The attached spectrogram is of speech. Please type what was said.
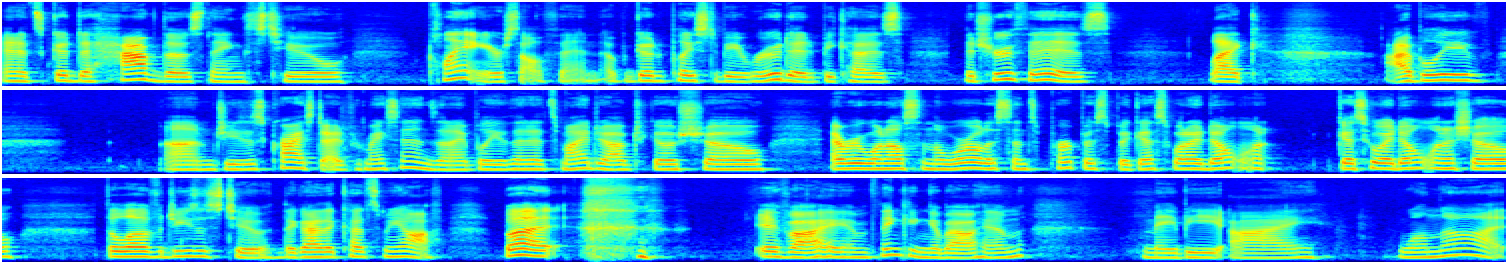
And it's good to have those things to plant yourself in, a good place to be rooted because the truth is like I believe um, Jesus Christ died for my sins, and I believe that it's my job to go show everyone else in the world a sense of purpose. But guess what? I don't want. Guess who I don't want to show the love of Jesus to? The guy that cuts me off. But if I am thinking about him, maybe I will not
